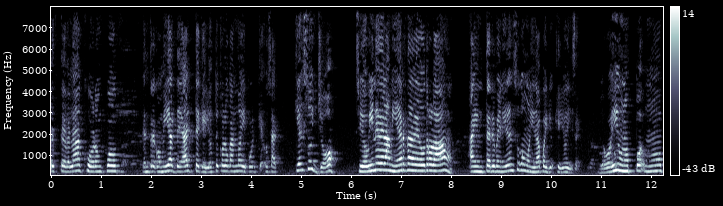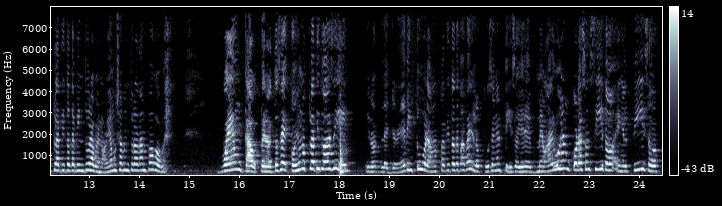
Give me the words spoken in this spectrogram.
este, ¿verdad? Quote unquote, entre comillas, de arte que yo estoy colocando ahí? Porque, o sea, ¿quién soy yo? Si yo vine de la mierda de otro lado a intervenir en su comunidad, pues yo, que yo hice. Yo voy unos, unos platitos de pintura, pues no había mucha pintura tampoco, pues, fue un caos. Pero entonces cogí unos platitos así y los, les llené de pintura, unos platitos de papel y los puse en el piso. Y dije, me van a dibujar un corazoncito en el piso,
